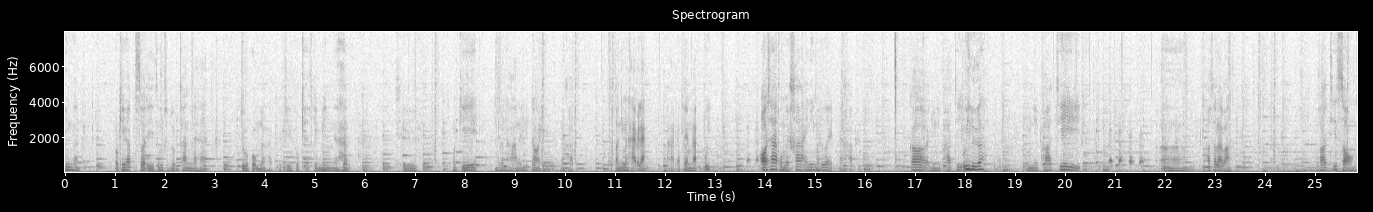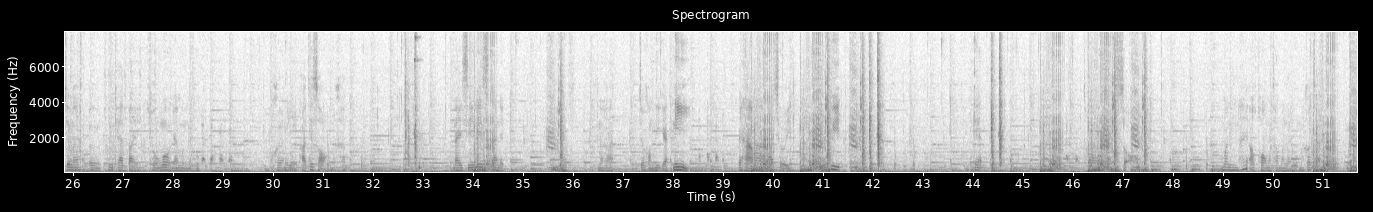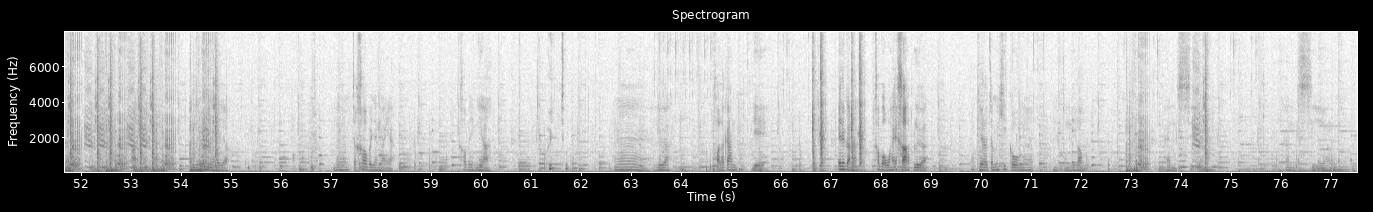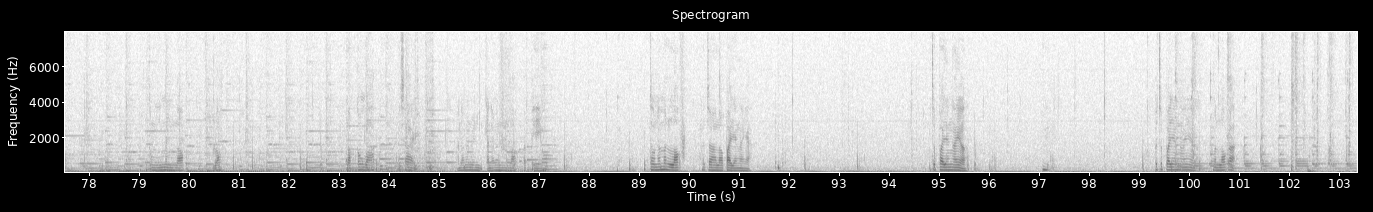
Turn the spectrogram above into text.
ทิ้งก่อน โอเคครับ สวัสดีท่านผู้ชมทุกท่านนะฮะอยู่ผมนะครับเอพีพวกแคทเกมมิ่งนะฮะคือเมื่อกี้มีปัญหาอะไรนิดหน่อยนะครับ แต่ตอนนี้มันหายไปแล้วหายก็เต็มแล้วอุ้ยอ๋อใช่ผมไปฆ่าไอ้นี่มาด้วยนะครับ ก็อยู่ในพาร์ทที่อุ้ยเรืออยู่ในพาร์ทที่เอ่อพาร์ทเท่าไหร่วะพาร์ทที่สองใช่ไหมเออเพิ่งแคสไปโชว์โง่แกมึงนะคุก โอเคมาอยู่ในพาร์ทที่สองนะครับ ในซีรีส์ Skynet นะฮะ เจอของดีแกนี่ ไปหามาได้เฉยโอ้วีดแกะทองสองมันให้เอาทองมาทำอะไรผมไม่เข้าใจเหมือนกันอันนี้อันนี้ไม่มีอะไรเลยหรอแล้วจะเข้าไปยังไงอะ เข้าไปอย่างนี้เหรอเฮ้ยชุบอ่าเรือ ขอละกัน เย่เอ้ยเดี๋ยวก่อนนะเขาบอกว่าให้คราฟเรือ โอเคเราจะไม่ขี้โกงนะครับ ตรงนี้ล็อกแผ่นเสียงแผ่นเสียง ตรงนี้มันล็อกล็อกล็อกต้องวาร์ปไม่ใช่ อันนั้นมันเป็นอันนั้นมันล็อกแบบเพลง ตรงนั้นมันล็อกแล้วจะเราไปยังไงอะจะไปยังไงอะเราจะไปยังไงอะ มันล็อกอะ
